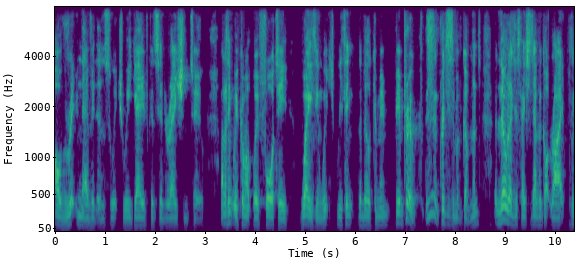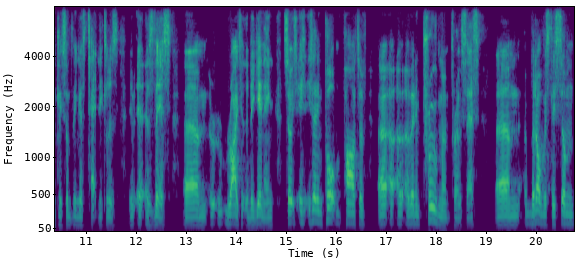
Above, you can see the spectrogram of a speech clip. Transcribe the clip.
of written evidence, which we gave consideration to. And I think we've come up with 40 ways in which we think the bill can be improved. This isn't criticism of government. No legislation's ever got right, particularly something as technical as as this, um, right at the beginning. So it's, it's an important part of uh, of an improvement process. Um, but obviously some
